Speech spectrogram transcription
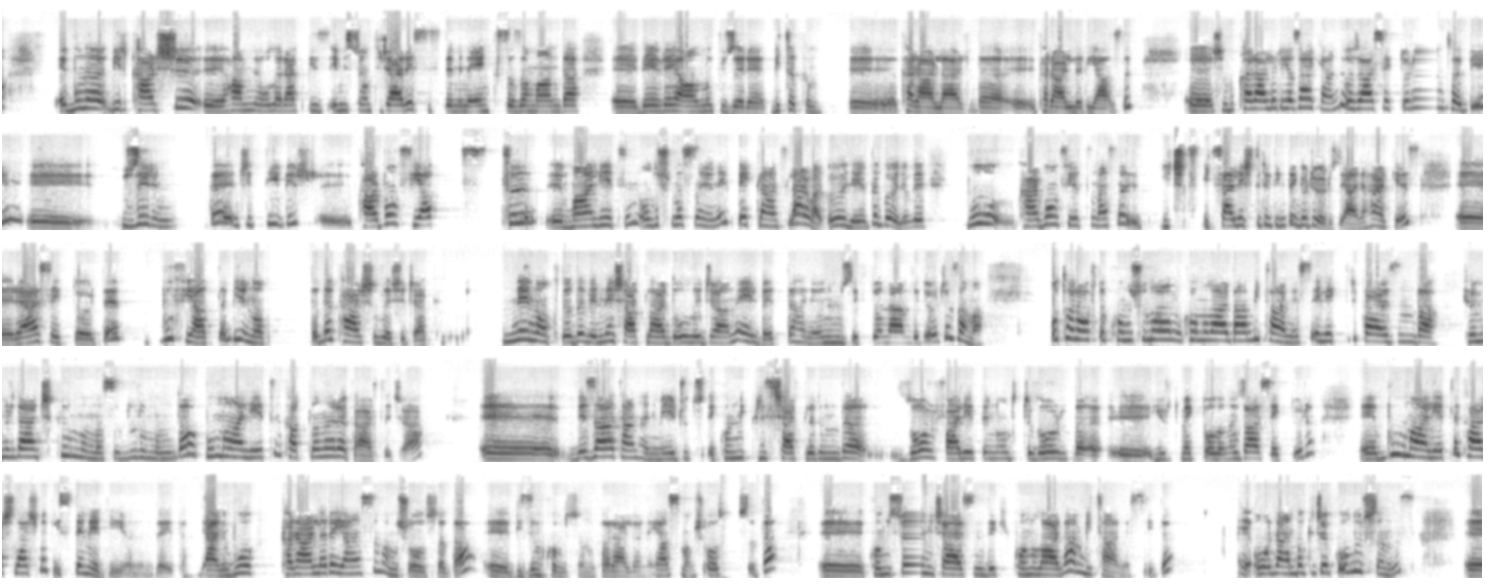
E, buna bir karşı e, hamle olarak biz emisyon ticaret sistemini en kısa zamanda e, devreye almak üzere bir takım e, kararlarda e, kararları yazdık. E, şimdi bu kararları yazarken de özel sektörün tabii e, üzerinde ciddi bir e, karbon fiyatı e, maliyetinin oluşmasına yönelik beklentiler var. Öyle ya da böyle ve bu karbon fiyatının aslında iç, içselleştirildiğini de görüyoruz. Yani herkes e, reel sektörde bu fiyatta bir noktada karşılaşacak. Ne noktada ve ne şartlarda olacağını elbette hani önümüzdeki dönemde göreceğiz ama o tarafta konuşulan konulardan bir tanesi elektrik arzında kömürden çıkılmaması durumunda bu maliyetin katlanarak artacağı. Ee, ve zaten hani mevcut ekonomik kriz şartlarında zor faaliyetlerini oldukça zor da, e, yürütmekte olan özel sektörün e, bu maliyetle karşılaşmak istemediği yönündeydi. Yani bu kararlara yansımamış olsa da e, bizim komisyonun kararlarına yansımamış olsa da e, komisyon içerisindeki konulardan bir tanesiydi. E, oradan bakacak olursanız e,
